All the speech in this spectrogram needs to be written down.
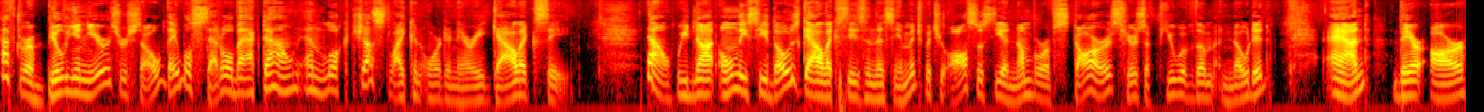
After a billion years or so, they will settle back down and look just like an ordinary galaxy. Now we not only see those galaxies in this image, but you also see a number of stars. Here's a few of them noted. And there are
